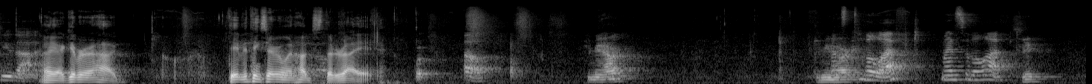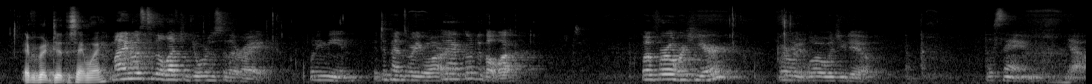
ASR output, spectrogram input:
Do that. Oh yeah, give her a hug. David thinks everyone hugs to the right. What? Oh, Give me a hug. Give me a mine's to the left. Mine's to the left. See? Everybody did it the same way? Mine was to the left and yours was to the right. What do you mean? It depends where you are. Yeah, go to the left. But if we're over here, where would, what would you do? The same. Yeah.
